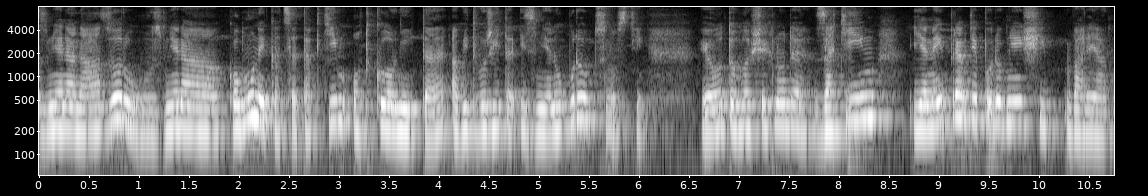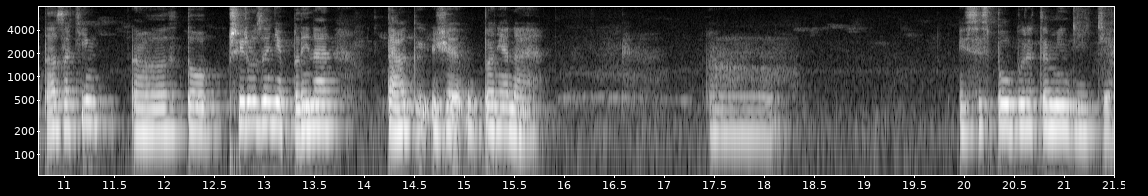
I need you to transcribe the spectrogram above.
změna názorů, změna komunikace, tak tím odkloníte a vytvoříte i změnu budoucnosti. Jo, tohle všechno jde. Zatím je nejpravděpodobnější varianta, zatím uh, to přirozeně plyne tak, že úplně ne. Uh, jestli spolu budete mít dítě.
